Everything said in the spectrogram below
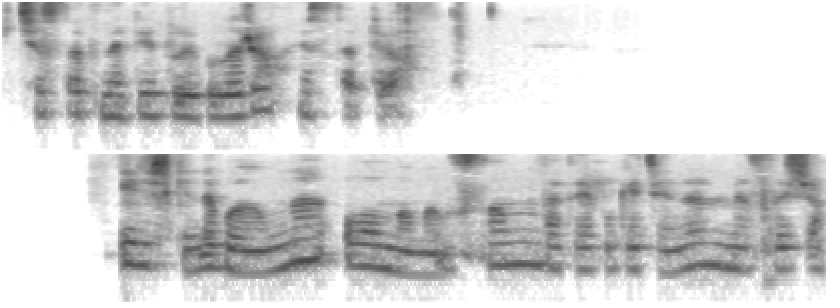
hiç hissetmediği duyguları hissediyor. İlişkinde bağımlı olmamalısın dedi bu gecenin mesajı.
